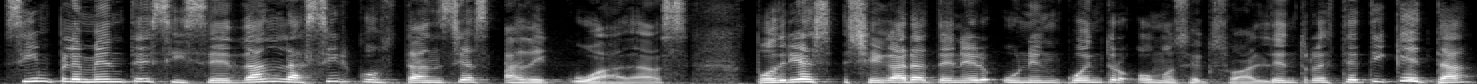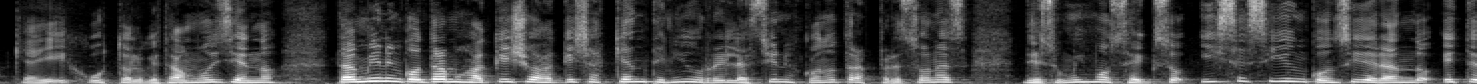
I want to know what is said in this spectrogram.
simplemente si se dan las circunstancias adecuadas. Podrías llegar a tener un encuentro homosexual. Dentro de esta etiqueta, que ahí es justo lo que estábamos diciendo, también encontramos aquellos, aquellas que han tenido relaciones con otras personas de su mismo sexo y se siguen considerando heterosexuales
